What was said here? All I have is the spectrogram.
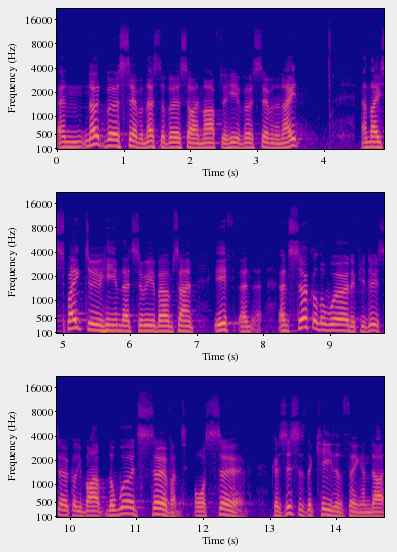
And note verse 7. That's the verse I'm after here, verse 7 and 8. And they spake to him, that's to Rehoboam, saying, If, and, and circle the word, if you do circle your Bible, the word servant or serve because this is the key to the thing. And uh,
